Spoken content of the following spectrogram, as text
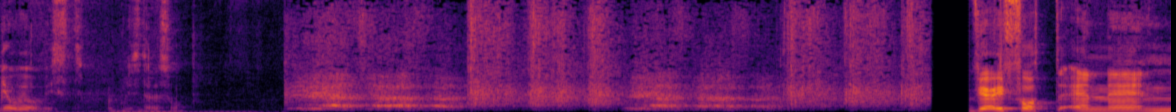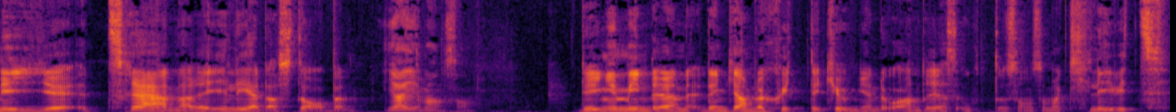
Jo, jo, visst. Visst är det så. Vi har ju fått en eh, ny eh, tränare i ledarstaben. Jajamensan. Det är ingen mindre än den gamla skyttekungen då, Andreas Ottosson, som har klivit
